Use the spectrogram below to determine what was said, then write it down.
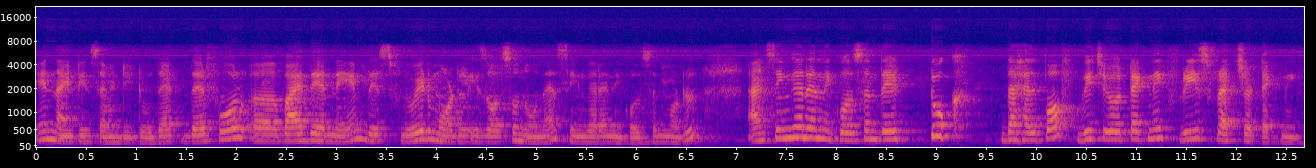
in 1972 that therefore uh, by their name this fluid model is also known as Singer and Nicholson model and Singer and Nicholson they took the help of which uh, technique freeze fracture technique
